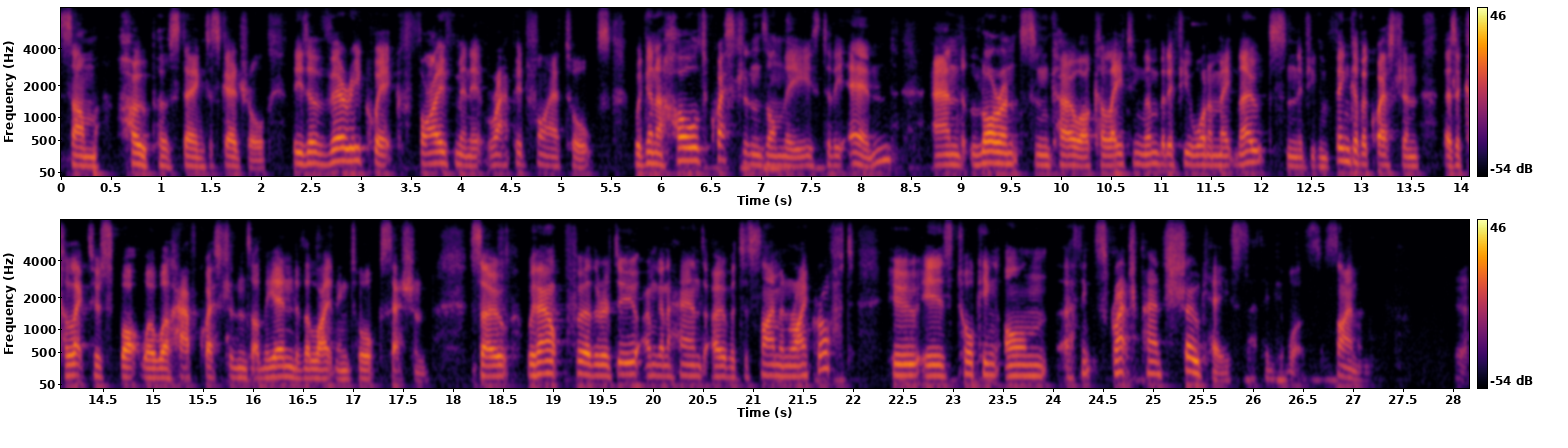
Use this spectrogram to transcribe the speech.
some hope of staying to schedule. These are very quick, five-minute rapid fire talks. We're going to hold questions on these to the end, and Lawrence and co are collating them. But if you want to make notes and if you can think of a question, there's a collective spot where we'll have questions on the end of the lightning talk session. So without further ado, I'm going to hand over to Simon Rycroft, who is talking on, I think, Scratchpad Showcase, I think it was. Simon. Yeah,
